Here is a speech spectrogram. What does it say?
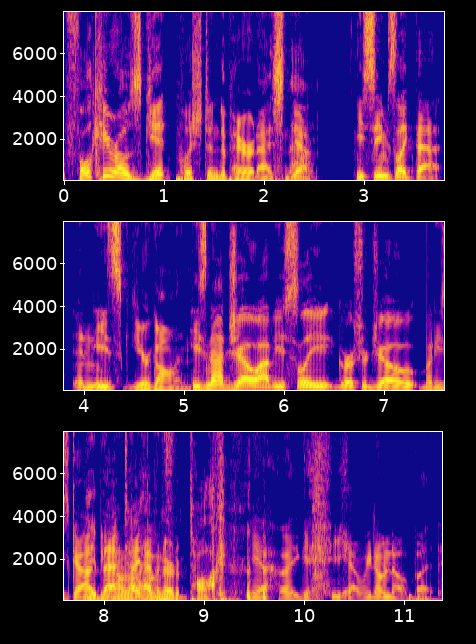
folk heroes get pushed into paradise now. yeah, he seems like that, and he's You're gone. he's not Joe, obviously, grocer Joe, but he's got Maybe that I, know. type. I haven't of, heard him talk. yeah, I, yeah, we don't know, but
